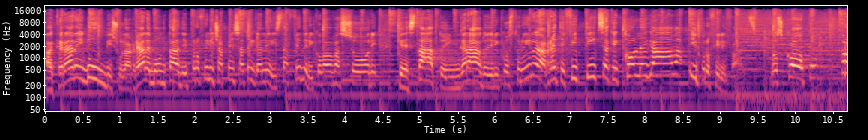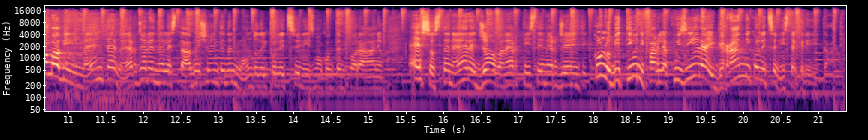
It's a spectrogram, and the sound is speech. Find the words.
A creare i dubbi sulla reale bontà dei profili ci ha pensato il gallerista Federico Valvassori, che è stato in grado di ricostruire la rete fittizia che collegava i profili falsi. Lo scopo? Probabilmente emergere nell'establishment del mondo del collezionismo contemporaneo e sostenere giovani artisti emergenti con l'obiettivo di farli acquisire ai grandi collezionisti accreditati.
